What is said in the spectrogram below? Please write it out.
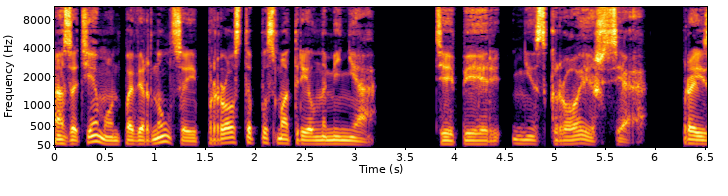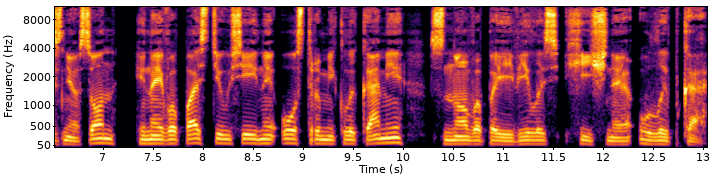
А затем он повернулся и просто посмотрел на меня. «Теперь не скроешься», — произнес он, и на его пасти, усеянной острыми клыками, снова появилась хищная улыбка.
